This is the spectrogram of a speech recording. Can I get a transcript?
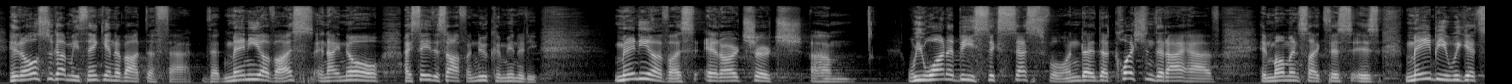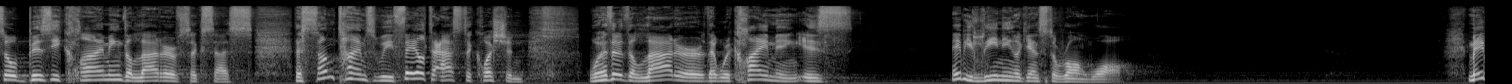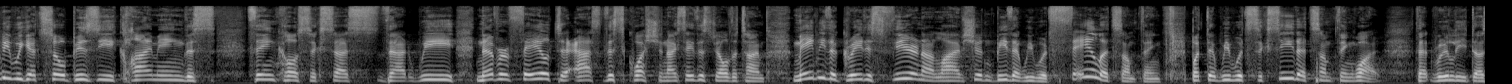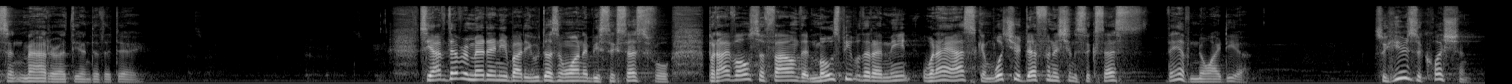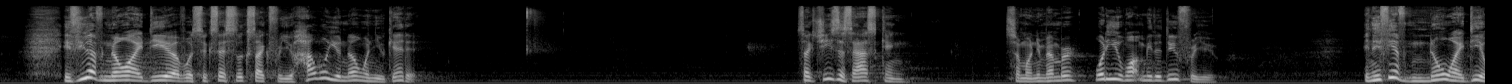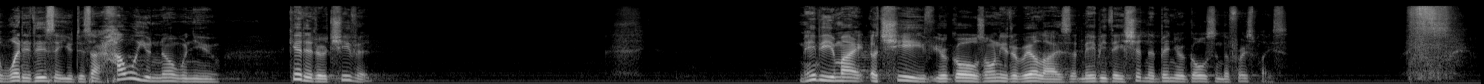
It also got me thinking about the fact that many of us, and I know I say this often, new community, many of us at our church, um, we want to be successful. And the, the, question that I have in moments like this is maybe we get so busy climbing the ladder of success that sometimes we fail to ask the question whether the ladder that we're climbing is maybe leaning against the wrong wall. Maybe we get so busy climbing this thing called success that we never fail to ask this question. I say this all the time. Maybe the greatest fear in our lives shouldn't be that we would fail at something, but that we would succeed at something what? That really doesn't matter at the end of the day. See, I've never met anybody who doesn't want to be successful, but I've also found that most people that I meet, when I ask them, What's your definition of success? they have no idea. So here's the question if you have no idea of what success looks like for you, how will you know when you get it? It's like Jesus asking someone, remember, what do you want me to do for you? And if you have no idea what it is that you desire, how will you know when you get it or achieve it? Maybe you might achieve your goals only to realize that maybe they shouldn't have been your goals in the first place.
